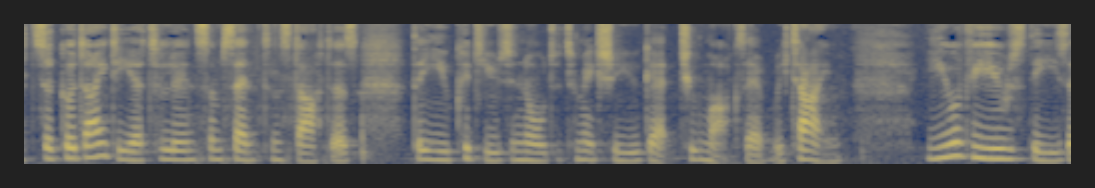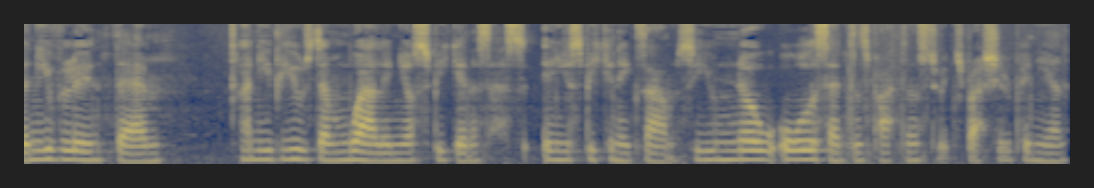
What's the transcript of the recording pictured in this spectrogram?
It's a good idea to learn some sentence starters that you could use in order to make sure you get two marks every time. You have used these and you've learned them and you've used them well in your speaking assess in your speaking exam so you know all the sentence patterns to express your opinion.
